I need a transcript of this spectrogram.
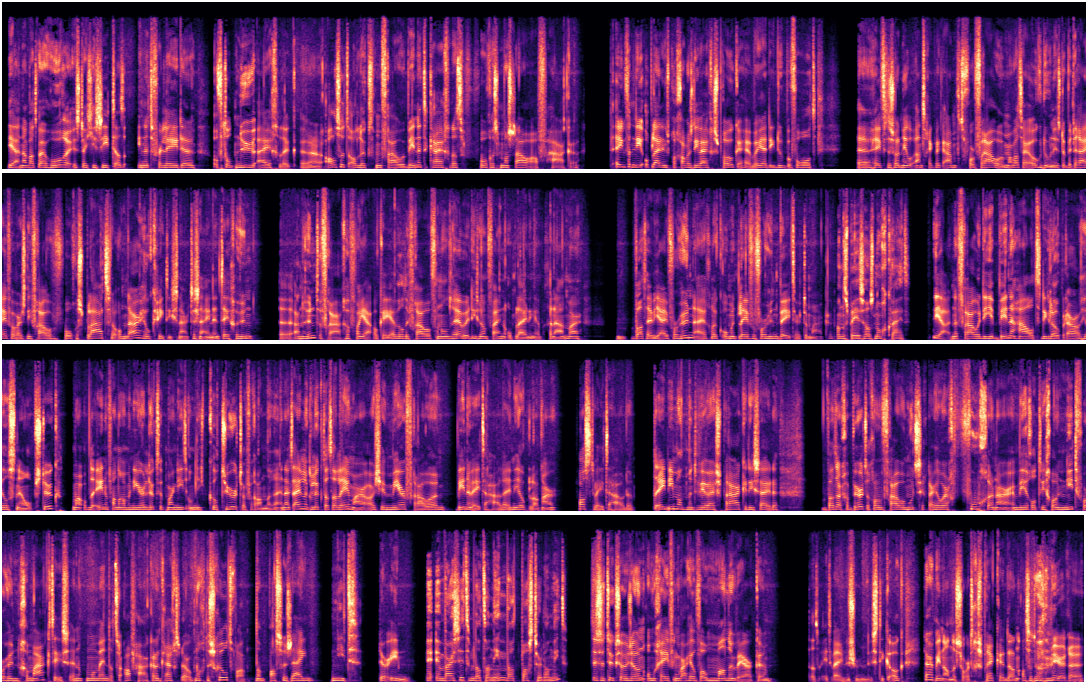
Ja, nou wat wij horen is dat je ziet dat in het verleden, of tot nu eigenlijk, eh, als het al lukt om vrouwen binnen te krijgen, dat ze vervolgens massaal afhaken. Een van die opleidingsprogramma's die wij gesproken hebben, ja, die doet bijvoorbeeld, eh, heeft dus zo'n heel aantrekkelijk aanbod voor vrouwen. Maar wat wij ook doen, is de bedrijven waar ze die vrouwen vervolgens plaatsen, om daar heel kritisch naar te zijn en tegen hun, eh, aan hun te vragen van ja, oké, jij wil die vrouwen van ons hebben die zo'n fijne opleiding hebben gedaan, maar wat heb jij voor hun eigenlijk om het leven voor hun beter te maken? Anders ben je ze alsnog kwijt. Ja, en de vrouwen die je binnenhaalt, die lopen daar al heel snel op stuk. Maar op de een of andere manier lukt het maar niet om die cultuur te veranderen. En uiteindelijk lukt dat alleen maar als je meer vrouwen binnen weet te halen en die ook langer vast weet te houden. Eén iemand met wie wij spraken, die zeiden. Wat er gebeurt, er gewoon vrouwen moeten zich daar heel erg voegen naar een wereld die gewoon niet voor hun gemaakt is. En op het moment dat ze afhaken, dan krijgen ze er ook nog de schuld van. Dan passen zij niet erin. En, en waar zit hem dat dan in? Wat past er dan niet? Het is natuurlijk sowieso een omgeving waar heel veel mannen werken. Dat weten wij in de journalistiek ook. Daar heb je een ander soort gesprekken dan als het wat meer eh,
